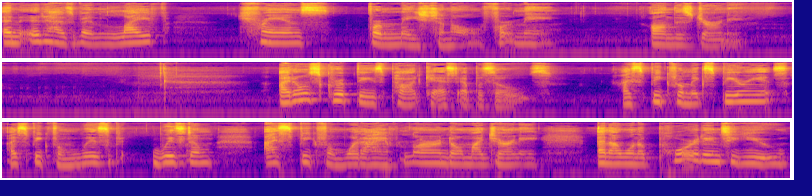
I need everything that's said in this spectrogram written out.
And it has been life transformational for me on this journey. I don't script these podcast episodes. I speak from experience. I speak from wis- wisdom. I speak from what I have learned on my journey. And I want to pour it into you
